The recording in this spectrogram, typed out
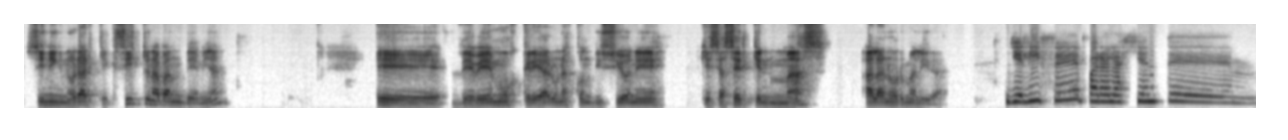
sin ignorar que existe una pandemia, eh, debemos crear unas condiciones que se acerquen más a la normalidad. Y el IFE para la gente mm,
